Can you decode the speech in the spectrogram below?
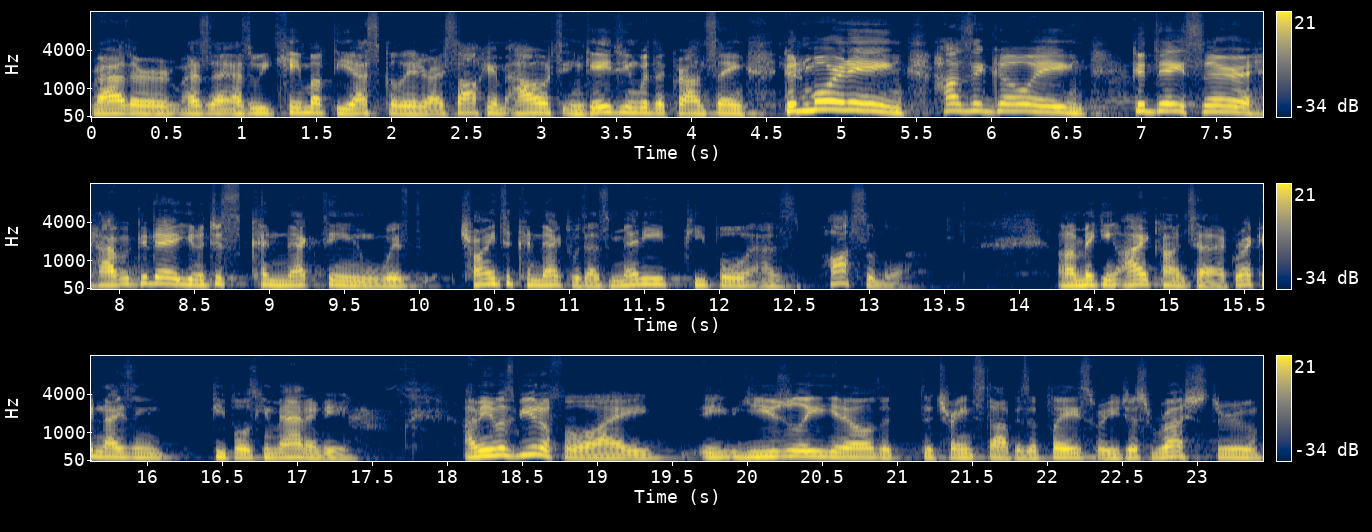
Rather, as, as we came up the escalator, I saw him out engaging with the crowd saying, Good morning. How's it going? Good day, sir. Have a good day. You know, just connecting with, trying to connect with as many people as possible, uh, making eye contact, recognizing people's humanity. I mean, it was beautiful. I usually, you know, the, the train stop is a place where you just rush through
